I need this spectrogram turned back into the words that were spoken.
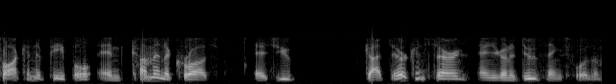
talking to people and coming across as you got their concerns and you're going to do things for them.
